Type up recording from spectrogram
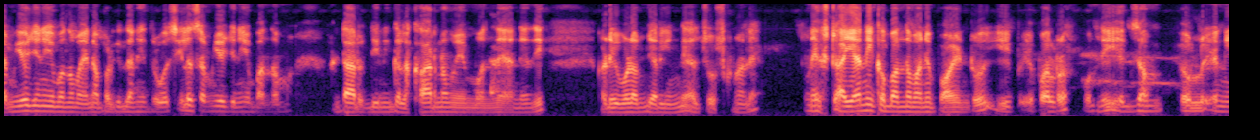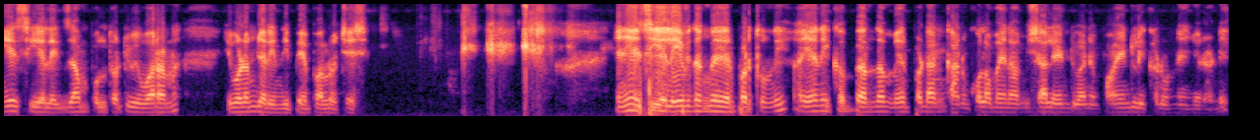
సంయోజనీయ బంధం అయినప్పటికీ దాని ధ్రువశీల సంయోజనీయ బంధం అంటారు. దీనికి గల కారణం ఏముంది అనేది ఇక్కడ ఇవ్వడం జరిగింది. అది చూసుకున్నాలే నెక్స్ట్ అయానిక బంధం అనే పాయింట్ ఈ పేపర్లో ఉంది. ఎగ్జాంపుల్ ఎన్ఏసిఎల్ ఎగ్జాంపుల్ తోటి వివరణ ఇవ్వడం జరిగింది ఈ పేపర్లో వచ్చేసి. ఎన్ఏసిఎల్ ఏ విధంగా ఏర్పడుతుంది? అయానిక బంధం ఏర్పడడానికి అనుకూలమైన అంశాలు ఏంటి అనే పాయింట్లు ఇక్కడ ఉన్నాయి చూడండి.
